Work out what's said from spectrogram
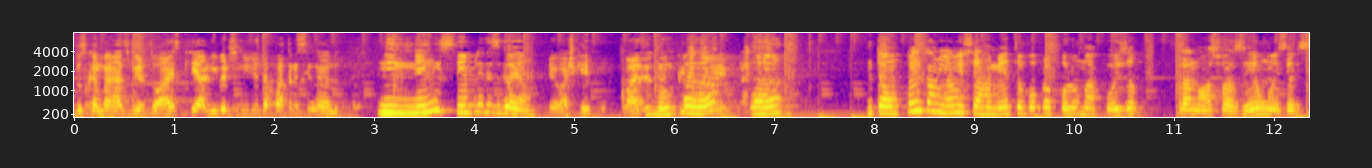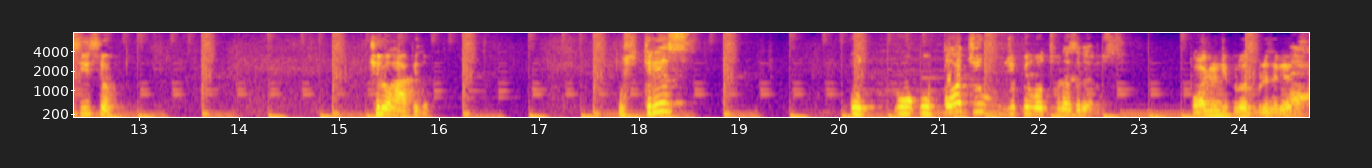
dos campeonatos virtuais que a Liberty Media está patrocinando. E nem sempre eles ganham. Eu acho que quase nunca. Aham, aham. Então, para encaminhar o encerramento, eu vou propor uma coisa para nós fazer, um exercício. Tiro rápido. Os três. O, o, o pódio de pilotos brasileiros. Pódio de pilotos brasileiros? É.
